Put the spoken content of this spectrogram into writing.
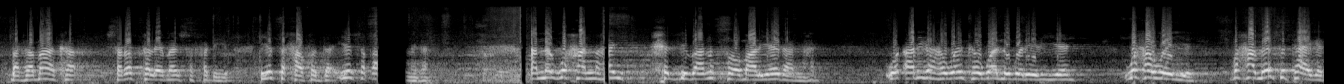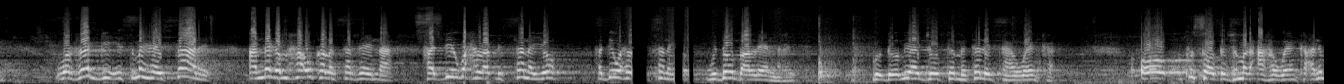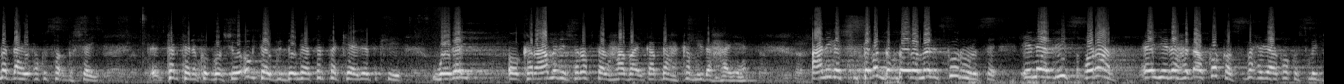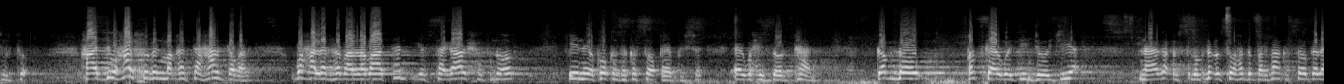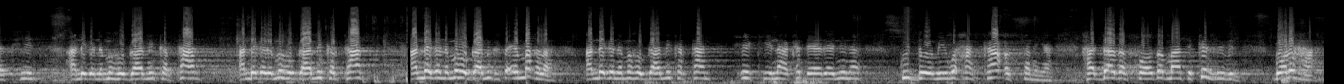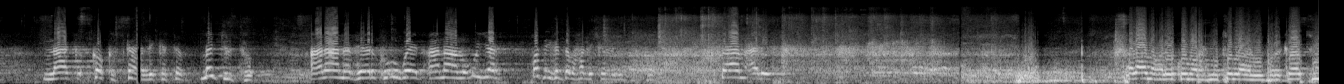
baarlamaanka sharafta le meesha fadhiyo iyo saxaafadda iyo shaqaanaga annagu waxaan nahay xildhibaano soomaaliyeedaan nahay. War aniga haweenka waa la wareeriyeen. Waxa weeye waxaa meesha taagan. War raggii isma haystaane annaga maxaa u kala sarreynaa? Haddii wax la dhisanayo haddii wax la dhisanayo guddoon baan leenahay. Guddoomiyaa joogta matalaysa haweenka oo ku soo gashay magaca haweenka. Anima dhahay wuxuu ku soo gashay. Tartana ka gooshay waa ogtahay guddoomiyaha tartankeeda dadkii waday oo karaamadii sharafta lahaabaa gabdhaha ka mid ahaayeen. Aniga toban gabdhooda meel isku ururisay. Inay liis qoraan ee yidhaahdaa kokos waxyaa kokos ma jirto. Haddii hal xubin maqanta hal gabar waxaa la rabaa labaatan iyo sagaal xubnood inay kokosa ka soo qayb gasho ee wax isdoortaan gabdhow qaskaa wadin joojiya naaga cusub gabdho cusub hadda barnaanka soo gala tihiin. Annagana ma hogaamin kartaan. Annagana ma hogaamin kartaan. Annagana ma hogaamin kartaan. Ee maqla annagana ma hogaamin kartaan. Xilkiinaha ka dheereenina guddoomiye waxaan kaa codsanayaa. Haddaada foodo maanta ka ribin. Golaha naag kokos ka hadli karta. Ma jirto. Anaana reerka u weyn anaana u yar. Qof iga daba hadli kara asalaamu calaykum. Asalaamu calaykum waraxmatullaahi wabarakaatu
